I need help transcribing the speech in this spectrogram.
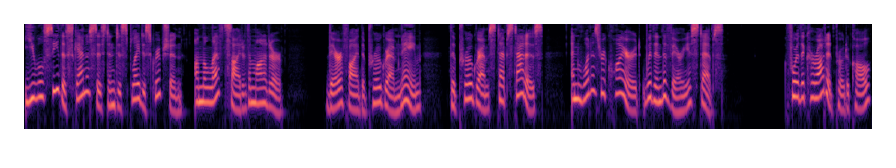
You will see the Scan Assistant display description on the left side of the monitor. Verify the program name, the program step status, and what is required within the various steps. For the carotid protocol,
